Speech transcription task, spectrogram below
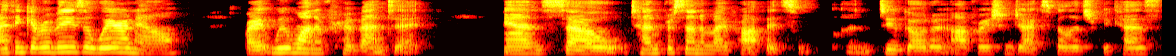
I think everybody's aware now, right? We want to prevent it. And so 10% of my profits do go to Operation Jack's Village because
